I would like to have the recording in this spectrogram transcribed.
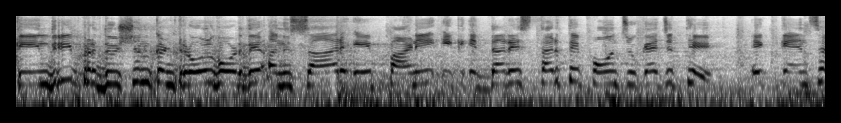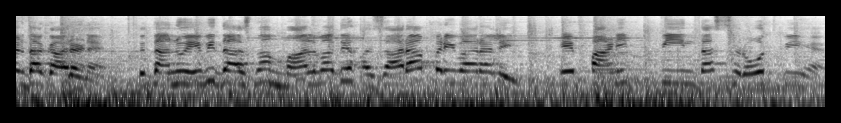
ਕੇਂਦਰੀ ਪ੍ਰਦੂਸ਼ਣ ਕੰਟਰੋਲ ਬੋਰਡ ਦੇ ਅਨੁਸਾਰ ਇਹ ਪਾਣੀ ਇੱਕ ਇਦਾਂ ਦੇ ਸਤਰ ਤੇ ਪਹੁੰਚ ਚੁੱਕਾ ਹੈ, ਜਿੱਥੇ ਇੱਕ ਕੈਂਸਰ ਦਾ ਕਾਰਨ ਹੈ। ਤੇ ਤੁਹਾਨੂੰ ਇਹ ਵੀ ਦੱਸਣਾ ਮਾਲਵਾ ਦੇ ਹਜ਼ਾਰਾਂ ਪਰਿਵਾਰਾਂ ਲਈ ਇਹ ਪਾਣੀ ਪੀਣ ਦਾ ਸਰੋਤ ਵੀ ਹੈ।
